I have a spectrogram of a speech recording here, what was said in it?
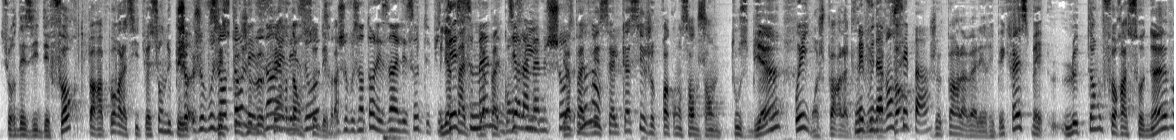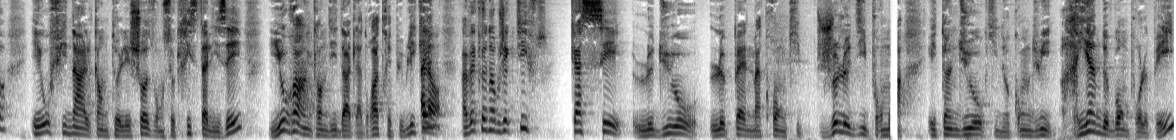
sur des idées fortes par rapport à la situation du pays. Je, vous entends les uns et les autres. Je vous entends les uns et les autres depuis des semaines dire la même chose. Il n'y a pas de vaisselle cassée. Je crois qu'on s'entend tous bien. Oui. Moi, je parle à Mais vous n'avancez pas. Je parle à Valérie Pécresse, mais le temps fera son œuvre, et au final, quand les choses vont se cristalliser, il y aura un candidat de la droite républicaine avec un objectif casser le duo Le Pen-Macron, qui, je le dis pour moi, est un duo qui ne conduit rien de bon pour le pays,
